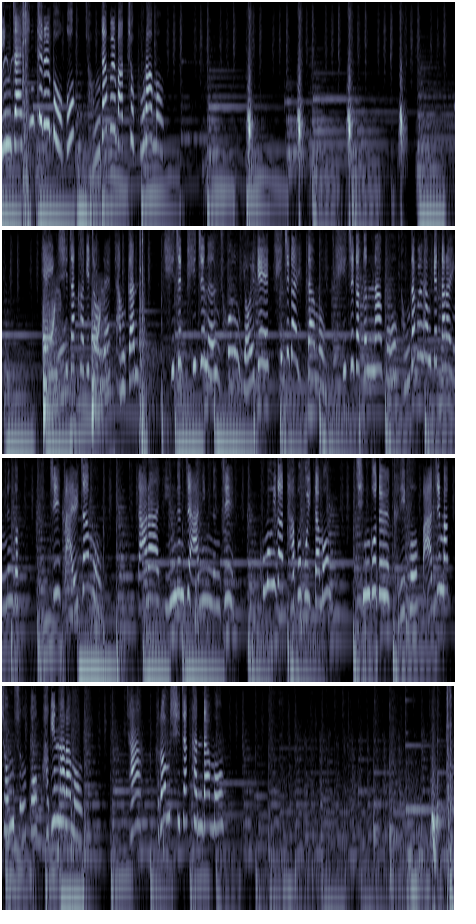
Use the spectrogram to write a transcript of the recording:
그림자 힌트를 보고 정답을 맞춰 보라몽. 게임 시작하기 전에 잠깐 퀴즈 퀴즈는 총 10개의 퀴즈가 있다몽. 퀴즈가 끝나고 정답을 함께 따라 읽는 것 잊지 말자몽. 따라 읽는지 안 읽는지 구멍이가 다 보고 있다몽. 친구들 그리고 마지막 점수 꼭 확인하라몽. 자, 그럼 시작한다몽.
